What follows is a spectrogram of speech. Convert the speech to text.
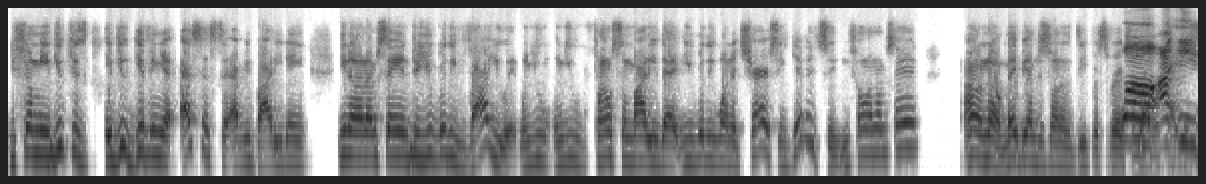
You feel me? If you just if you giving your essence to everybody, then you know what I'm saying. Do you really value it when you when you found somebody that you really want to cherish and give it to? You feel what I'm saying? I don't know. Maybe I'm just on a deeper spiritual. Well, I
